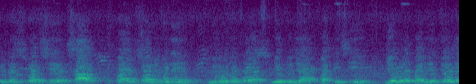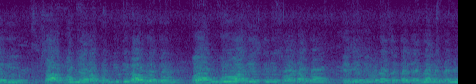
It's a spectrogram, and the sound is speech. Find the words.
तिथं स्पर्श साप. पण स्वामी म्हणे घेऊ नकोस मी तुझ्या पाठीशी जेवढं पाहिजे तेवढं घे साप म्हणल्यावर आपण किती घाबरतो. पण गुरु आदेश त्यांनी सोडला का? त्याच्या जीवनाचं कल्याण झालं का नाही?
